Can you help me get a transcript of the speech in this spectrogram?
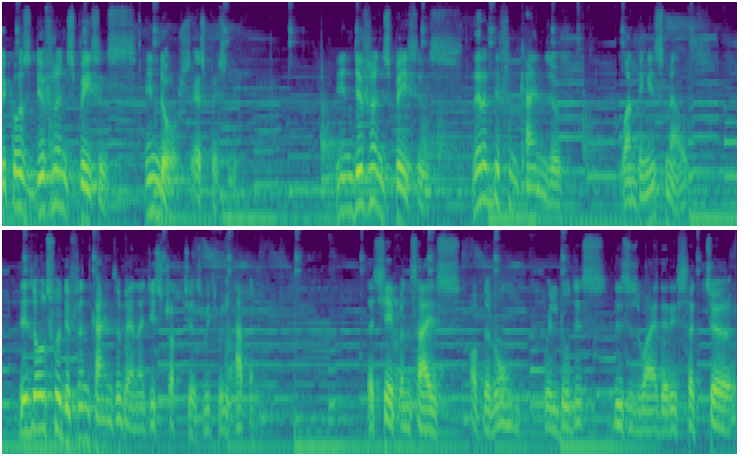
Because different spaces, indoors especially, in different spaces, there are different kinds of… one thing is smells, there's also different kinds of energy structures which will happen. The shape and size of the room will do this, this is why there is such a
